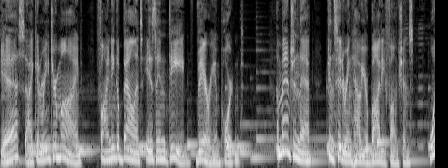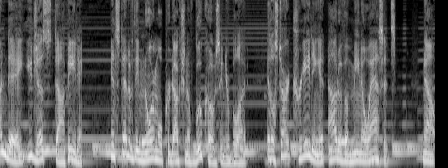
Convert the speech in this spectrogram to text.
Yes, I can read your mind. Finding a balance is indeed very important. Imagine that, considering how your body functions, one day you just stop eating. Instead of the normal production of glucose in your blood, it'll start creating it out of amino acids. Now,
